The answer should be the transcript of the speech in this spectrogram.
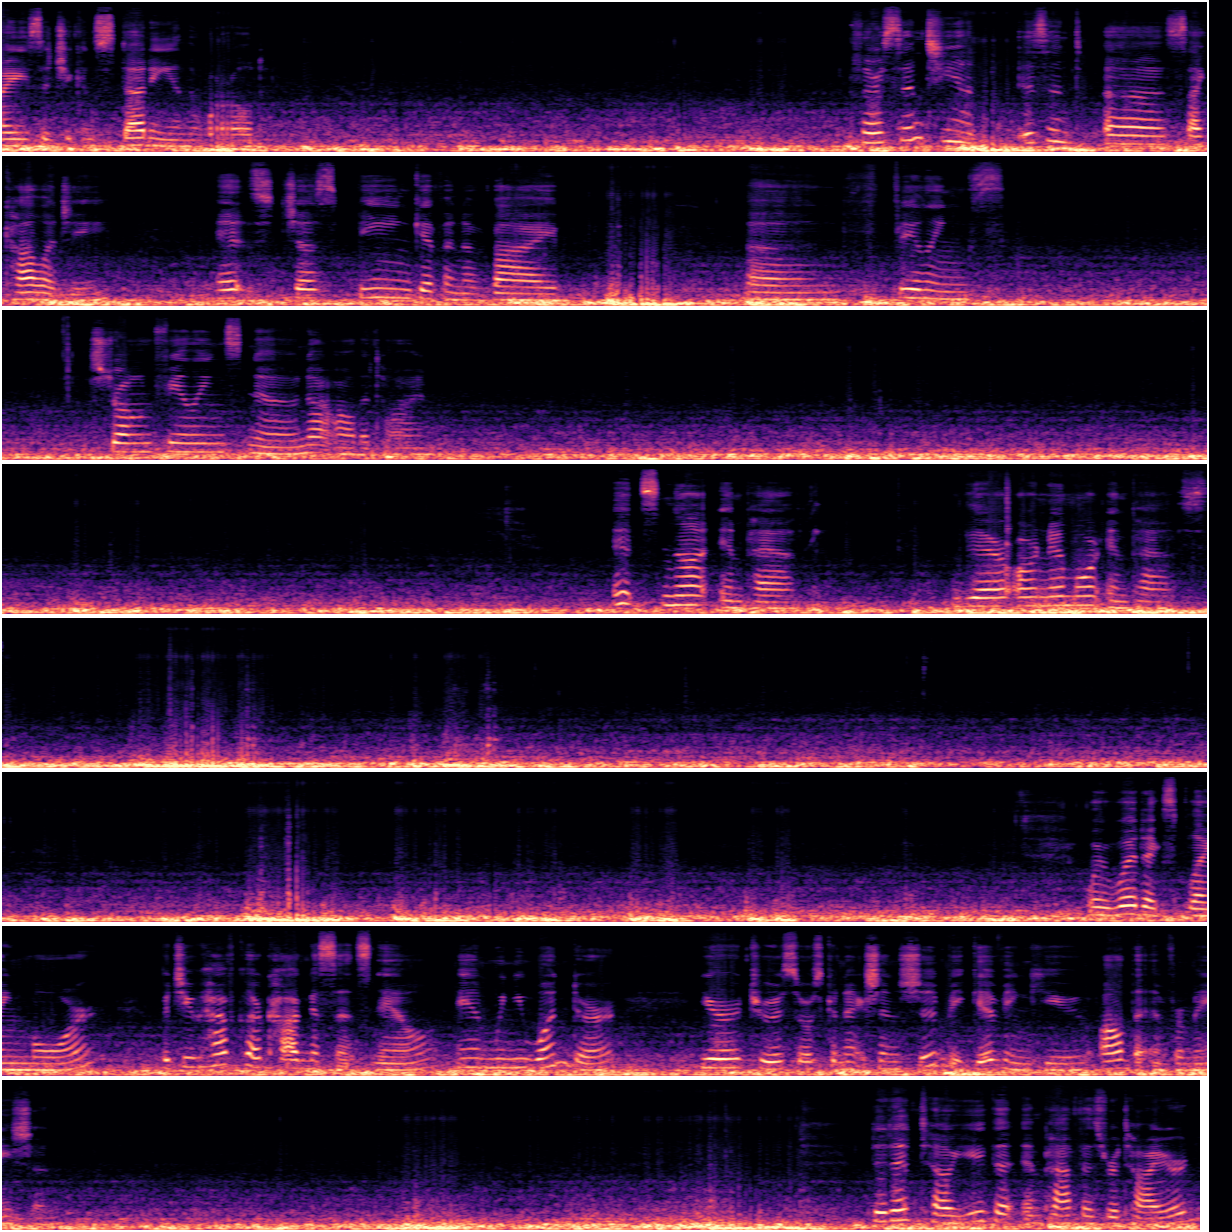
Ways that you can study in the world. Clairsentient isn't a psychology. It's just being given a vibe, uh, feelings, strong feelings. No, not all the time. Not empath. There are no more empaths. We would explain more, but you have claircognizance now, and when you wonder, your truest source connection should be giving you all the information. Did it tell you that empath is retired?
